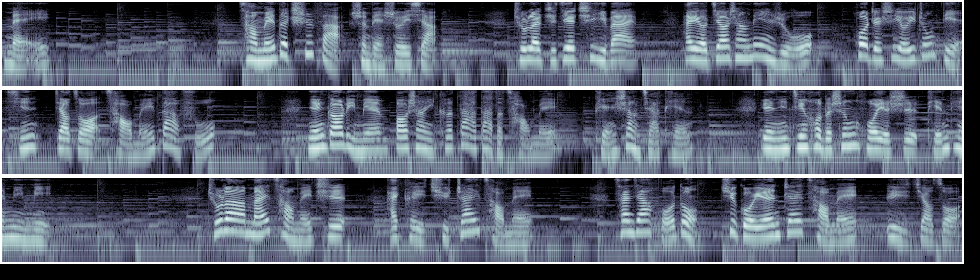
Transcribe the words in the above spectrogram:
美。草莓的吃法，顺便说一下，除了直接吃以外，还有浇上炼乳，或者是有一种点心叫做草莓大福。年糕里面包上一颗大大的草莓，甜上加甜。愿您今后的生活也是甜甜蜜蜜。除了买草莓吃，还可以去摘草莓。参加活动去果园摘草莓，日语叫做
